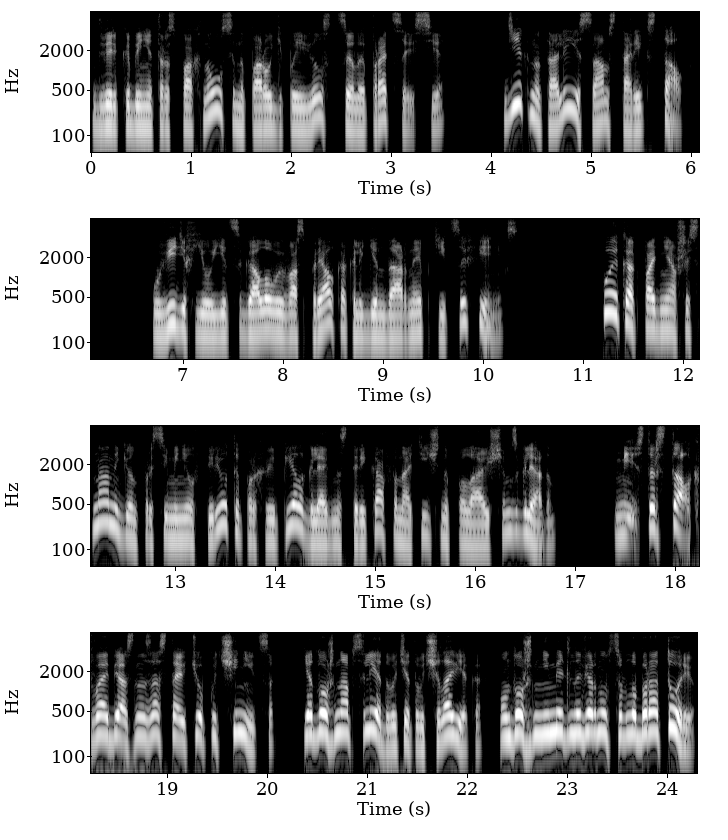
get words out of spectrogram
Дверь кабинета распахнулась, и на пороге появилась целая процессия. Дик, Натали и сам старик Сталк. Увидев его, яйцеголовый воспрял, как легендарная птица Феникс. Кое-как поднявшись на ноги, он просеменил вперед и прохрипел, глядя на старика фанатично пылающим взглядом. «Мистер Сталк, вы обязаны заставить его подчиниться. Я должен обследовать этого человека. Он должен немедленно вернуться в лабораторию».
